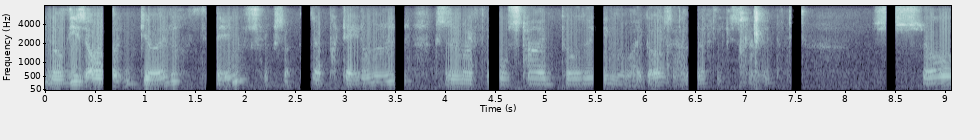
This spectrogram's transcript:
I know these aren't good things, except the potato one, because it's my time building oh, the Legos out of these kind. So,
